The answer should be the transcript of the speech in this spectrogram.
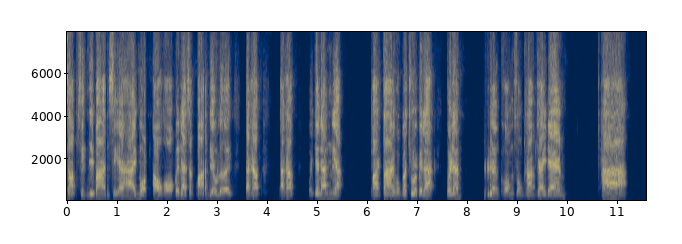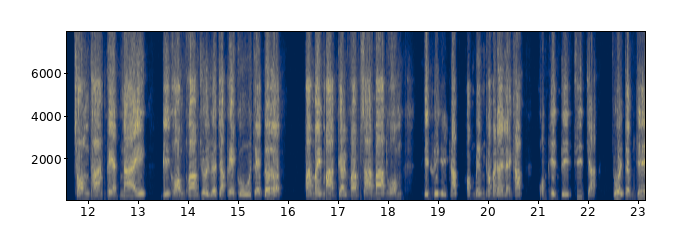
ทรัพย์สินที่บ้านเสียหายหมดเอาออกไม่ได้สักบาทเดียวเลยนะครับนะครับ เพราะฉะนั้นเนี่ยภาคใต้ผมก็ช่วยไปแล้ว เพราะฉะนั้นเรื่องของสงครามชายแดน ถ้าช่องทางเพจไหน มีของความช่วยเหลือจากเพจกูเทเดอร์ถ้าไม่มากเกินความสามารถผมยินดีครับคอมเมนต์เข้ามาได้เลยครับ ผมยินดีที่จะช่วยเต็มที่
